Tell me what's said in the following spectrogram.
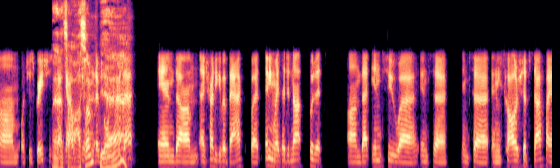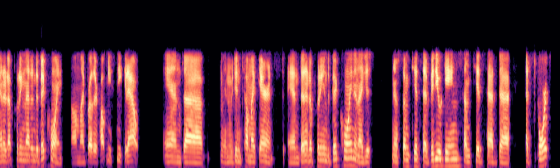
um, which is great. She's That's out. awesome. Yeah. That. And um, I tried to give it back, but anyways, I did not put it um, that into uh, into into any scholarship stuff. I ended up putting that into Bitcoin. Um, my brother helped me sneak it out, and uh, and we didn't tell my parents, and ended up putting into Bitcoin. And I just, you know, some kids had video games, some kids had uh, had sports.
